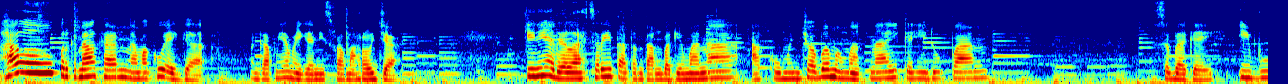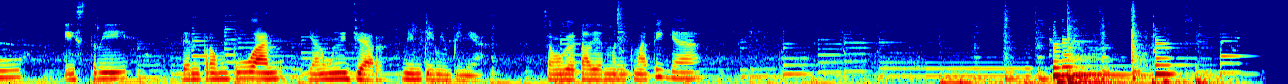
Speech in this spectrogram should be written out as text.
Halo, perkenalkan namaku Ega. Lengkapnya Meganisva Mahroja. Ini adalah cerita tentang bagaimana aku mencoba memaknai kehidupan sebagai ibu, istri, dan perempuan yang mengejar mimpi-mimpinya. Semoga kalian menikmatinya.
